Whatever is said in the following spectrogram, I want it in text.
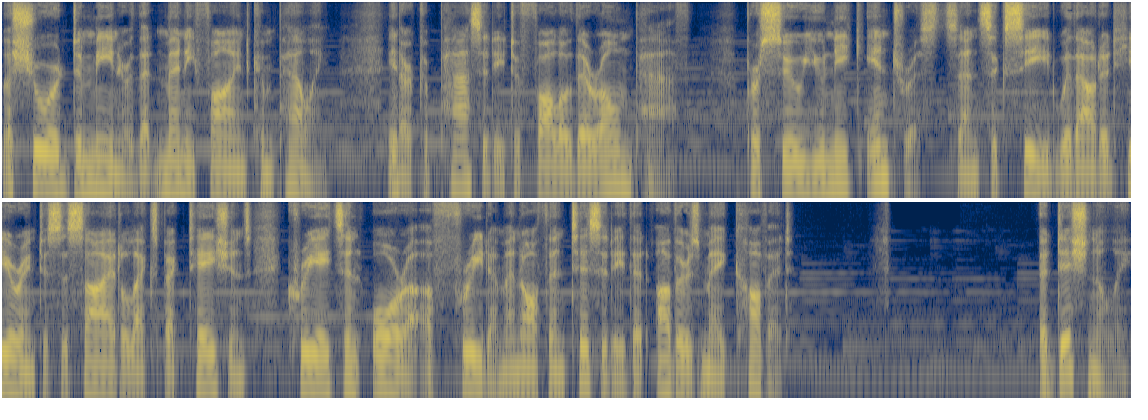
assured demeanor that many find compelling, in their capacity to follow their own path, pursue unique interests and succeed without adhering to societal expectations creates an aura of freedom and authenticity that others may covet. Additionally,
